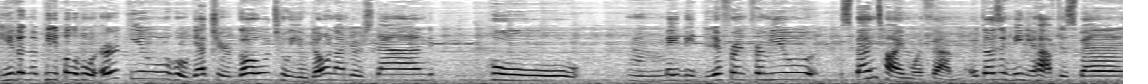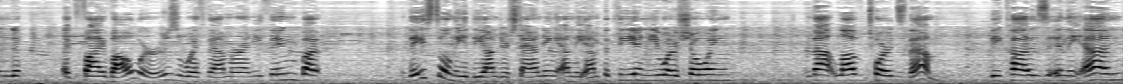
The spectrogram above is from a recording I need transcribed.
even the people who irk you, who get your goat, who you don't understand, who mm, may be different from you, spend time with them. It doesn't mean you have to spend like five hours with them or anything, but they still need the understanding and the empathy, and you are showing that love towards them because, in the end,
